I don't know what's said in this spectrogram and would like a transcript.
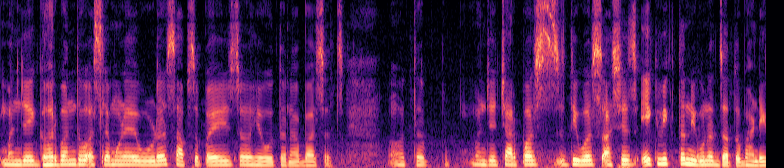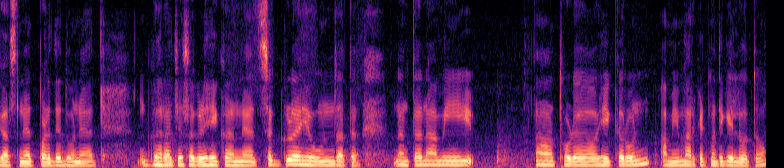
म्हणजे घर बंद असल्यामुळे एवढं साफसफाईचं हे होतं ना बासच. तर म्हणजे चार पाच दिवस असेच एक वीक तर निघूनच जातो. भांडी घासण्यात पडदे धुण्यात घराचे सगळे हे करण्यात सगळं हे होऊन जातं. नंतर ना आम्ही थोडं हे करून आम्ही मार्केटमध्ये गेलो होतो.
